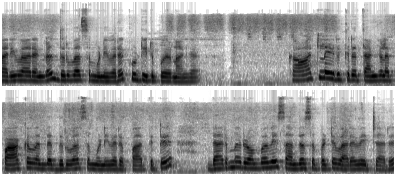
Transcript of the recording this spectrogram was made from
பரிவாரங்கள் துர்வாச முனிவரை கூட்டிகிட்டு போனாங்க. காட்டில் இருக்கிற தங்களை பார்க்க வந்த துர்வாச முனிவரை பார்த்துட்டு தர்மர் ரொம்பவே சந்தோஷப்பட்டு வரவேற்றார்.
